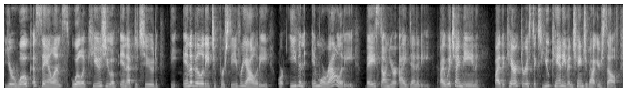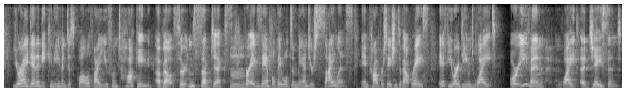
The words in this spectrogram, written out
Your woke assailants will accuse you of ineptitude, the inability to perceive reality, or even immorality based on your identity. By which I mean by the characteristics you can't even change about yourself. Your identity can even disqualify you from talking about certain subjects. Hmm. For example, they will demand your silence in conversations about race if you are deemed white or even white adjacent.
